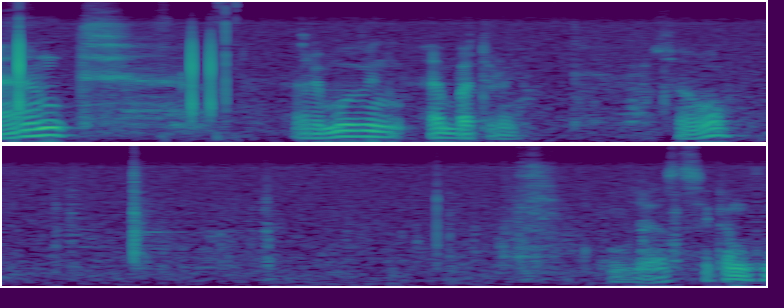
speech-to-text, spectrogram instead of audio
and removing a battery. So just a second.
